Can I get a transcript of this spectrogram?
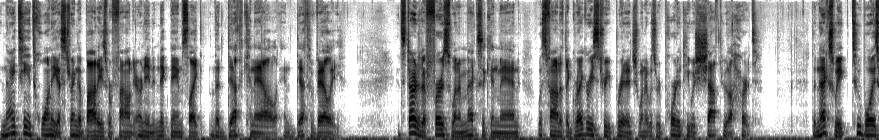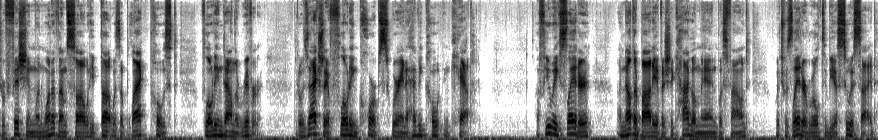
In 1920, a string of bodies were found earning nicknames like the Death Canal and Death Valley. It started at first when a Mexican man was found at the Gregory Street Bridge when it was reported he was shot through the heart. The next week, two boys were fishing when one of them saw what he thought was a black post floating down the river, but it was actually a floating corpse wearing a heavy coat and cap. A few weeks later, another body of a Chicago man was found, which was later ruled to be a suicide.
